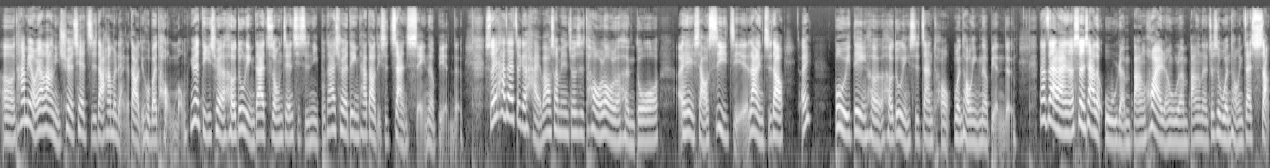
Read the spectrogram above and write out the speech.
呃，他没有要让你确切知道他们两个到底会不会同盟，因为的确何杜岭在中间，其实你不太确定他到底是站谁那边的，所以他在这个海报上面就是透露了很多哎小细节，让你知道哎不一定何何杜岭是站同文同营那边的。那再来呢？剩下的五人帮坏人五人帮呢，就是文同在上，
